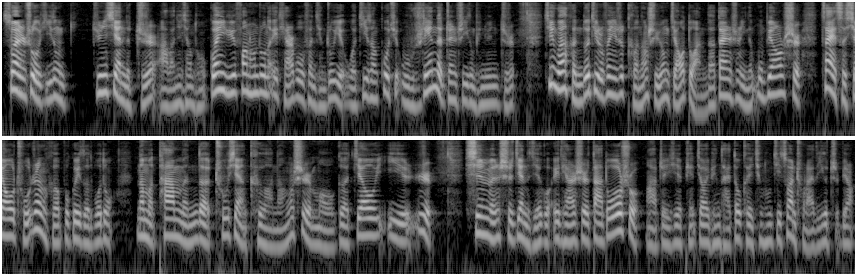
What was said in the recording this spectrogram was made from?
算术移动均线的值啊完全相同。关于方程中的 ATR 部分，请注意，我计算过去五十天的真实移动平均值。尽管很多技术分析师可能使用较短的，但是你的目标是再次消除任何不规则的波动，那么它们的出现可能是某个交易日。新闻事件的结果，ATR 是大多数啊这些平交易平台都可以轻松计算出来的一个指标。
